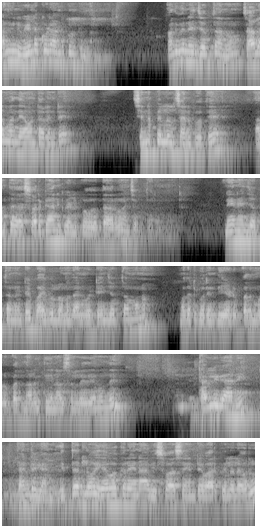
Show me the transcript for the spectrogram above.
అందుకని వీళ్ళకి కూడా అంటుకుంటున్నాను. అందుకని నేను చెప్తాను చాలామంది ఏమంటారంటే చిన్నపిల్లలు చనిపోతే అంత స్వర్గానికి వెళ్ళిపోతారు అని చెప్తారు అనమాట నేనేం చెప్తానంటే బైబిల్లో ఉన్న దాన్ని బట్టి ఏం చెప్తాం మనం? మొదటి కొరింది ఏడు పదమూడు పద్నాలుగు తీయని అవసరం లేదేముంది? తల్లి కానీ తండ్రి కానీ ఇద్దరిలో ఏ ఒక్కరైనా విశ్వాసం అంటే వారి పిల్లలు ఎవరు?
